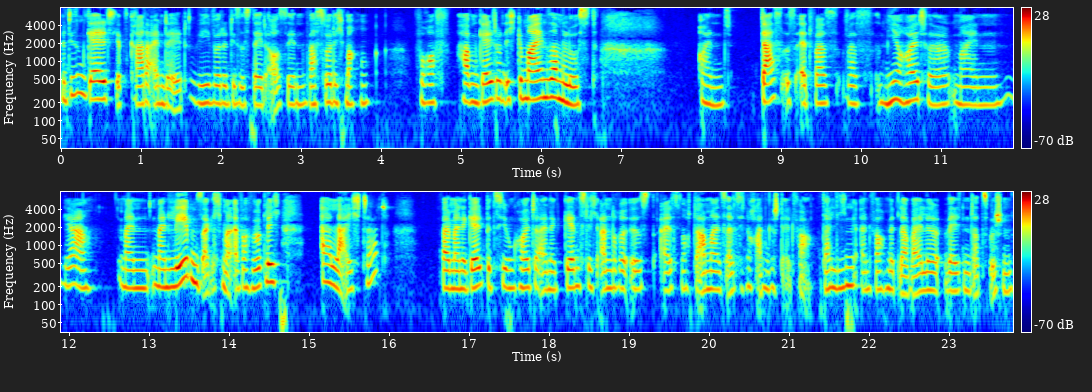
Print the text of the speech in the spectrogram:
mit diesem Geld jetzt gerade ein Date. Wie würde dieses Date aussehen? Was würde ich machen? Worauf haben Geld und ich gemeinsam Lust? Und das ist etwas, was mir heute mein, ja, mein, mein Leben, sag ich mal, einfach wirklich erleichtert weil meine Geldbeziehung heute eine gänzlich andere ist als noch damals, als ich noch angestellt war. Da liegen einfach mittlerweile Welten dazwischen.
